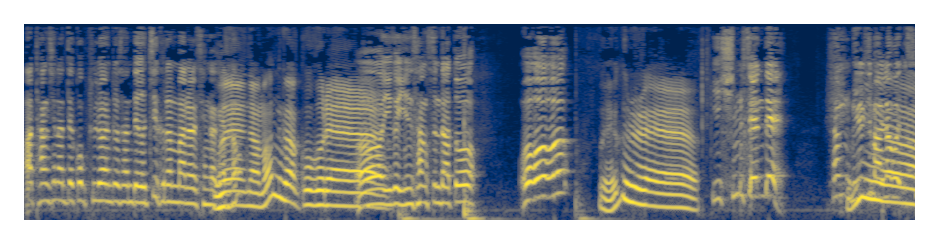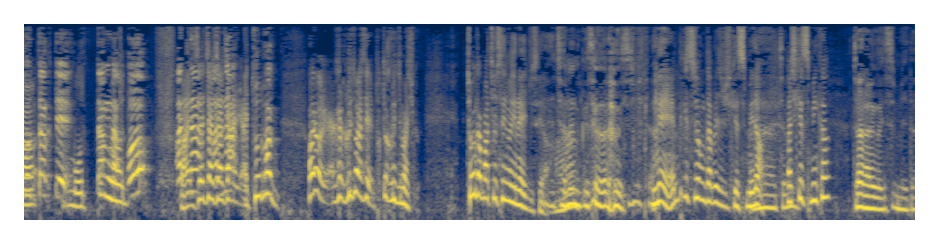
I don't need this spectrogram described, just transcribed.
아 당신한테 꼭 필요한 조사인데 어찌 그런 말을 생각했노? 나만 갖고 그래? 어 이거 인상 쓴다 또 어 어 어 왜 그래? 이 힘 센데 형 밀지 말라고 이야, 손 딱 대 못 딱나 뚫어. 어? 아, 안나 자, 자, 자, 자, 안나 야, 저도, 아유, 약간 그러지 마세요. 툭탁 그러지 마시고. 정답 맞출 생각이나 해주세요. 저는 그 생각을 하고 있습니다. 아. 네, MBS 정답해 주시겠습니다. 아, 좀- 아시겠습니까? 잘 알고 있습니다.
